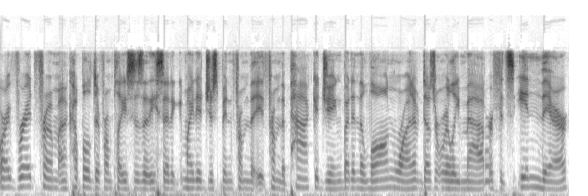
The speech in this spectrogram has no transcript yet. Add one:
or I've read from a couple of different places that they said it might have just been from the from the packaging, but in the long run, it doesn't really matter if it's in there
